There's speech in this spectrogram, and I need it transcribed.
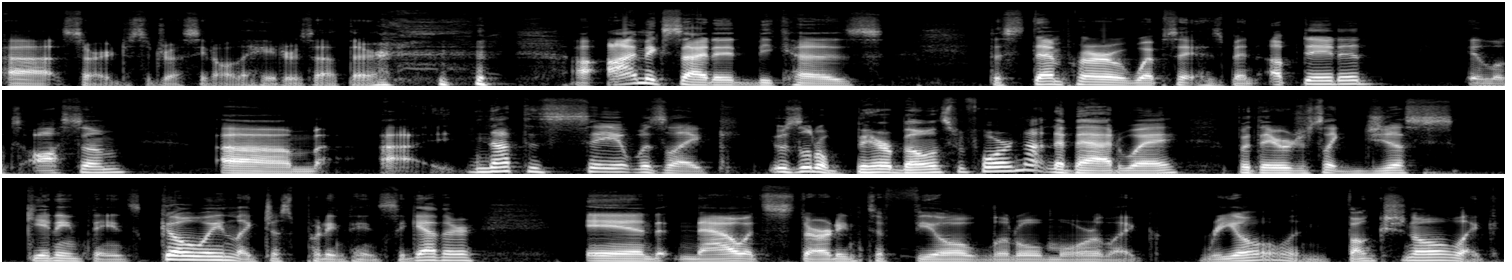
Uh, sorry, just addressing all the haters out there. uh, I'm excited because the stem player website has been updated. It looks awesome. Um, uh, not to say it was like it was a little bare bones before, not in a bad way, but they were just like just getting things going, like just putting things together. And now it's starting to feel a little more like real and functional. Like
